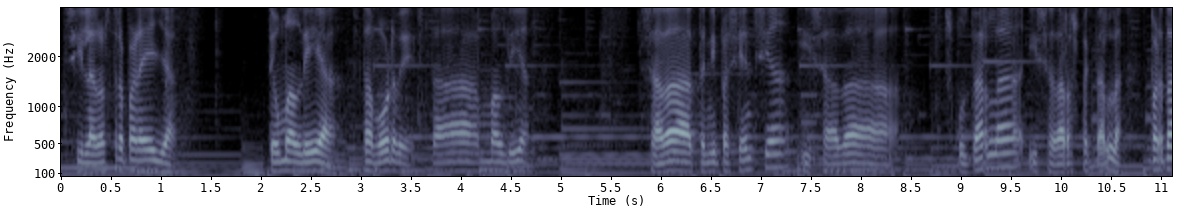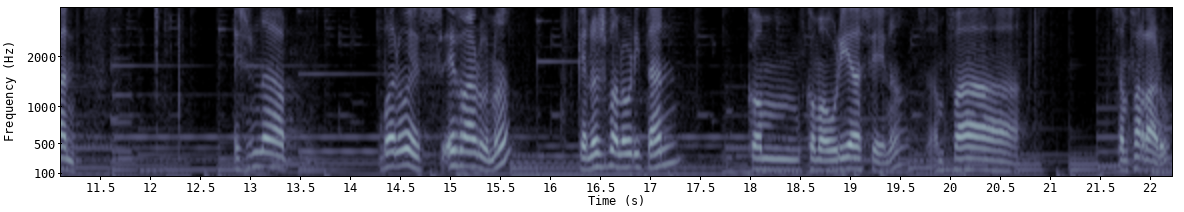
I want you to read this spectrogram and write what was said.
Si la nostra parella té un mal dia, està a borde, està en mal dia, s'ha de tenir paciència i s'ha d'escoltar-la i s'ha de respectar-la. Per tant, és una... Bueno, és, és raro, no? Que no es valori tant com, com hauria de ser, no? Se'm fa... Se'm fa raro.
